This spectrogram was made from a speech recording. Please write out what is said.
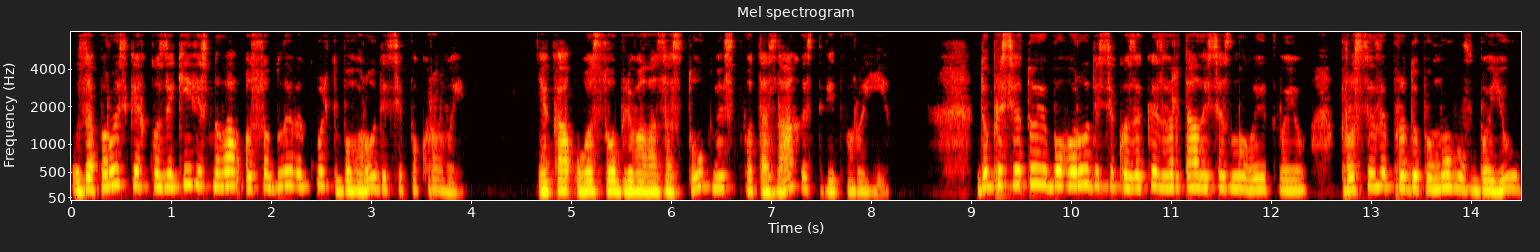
у запорозьких козаків існував особливий культ Богородиці Покрови, яка уособлювала заступництво та захист від ворогів. До Пресвятої Богородиці козаки зверталися з молитвою, просили про допомогу в бою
